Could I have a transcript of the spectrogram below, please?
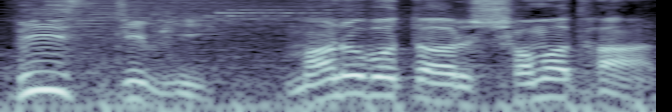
Piece TV মানবতার সমাধান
